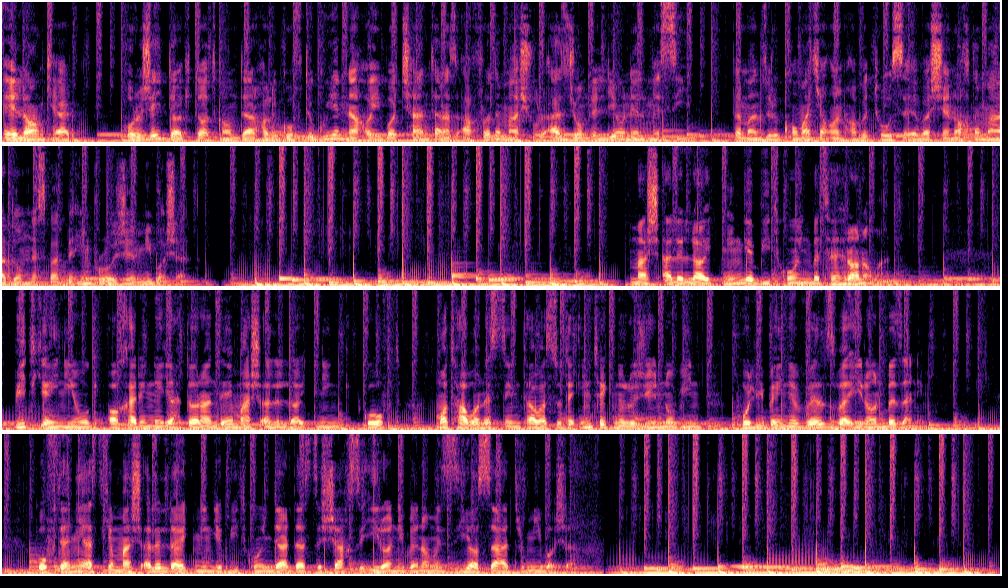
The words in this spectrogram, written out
اعلام کرد پروژه Doc.com در حال گفتگوی نهایی با چند تن از افراد مشهور از جمله لیونل مسی به منظور کمک آنها به توسعه و شناخت مردم نسبت به این پروژه می باشد. مشعل Lightning بیت کوین به تهران آمد. بیت گینیوگ آخرین نگهدارنده مشعل لایتنینگ گفت ما توانستیم توسط این تکنولوژی نوین پلی بین ولز و ایران بزنیم. گفتنی است که مشعل Lightning بیت کوین در دست شخص ایرانی به نام ضیا صدر می باشد.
